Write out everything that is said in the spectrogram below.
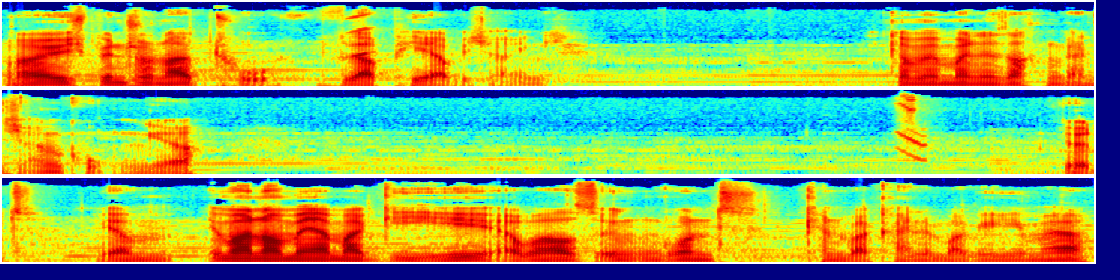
Ich bin schon halb tot. Wie viel AP habe ich eigentlich? Ich kann mir meine Sachen gar nicht angucken, ja. Gut, wir haben immer noch mehr Magie, aber aus irgendeinem Grund kennen wir keine Magie mehr.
